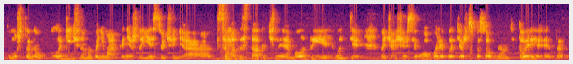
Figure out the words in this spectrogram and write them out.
Потому что, ну, логично мы понимаем, конечно, есть очень э, самодостаточные молодые люди, но чаще всего более платежеспособная аудитория – это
